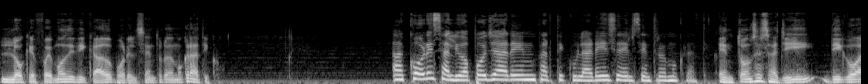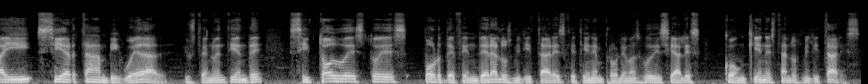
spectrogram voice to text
lo que fue modificado por el Centro Democrático. Acore salió a apoyar en particular ese del Centro Democrático. Entonces allí, digo, hay cierta ambigüedad y usted no entiende si todo esto es por defender a los militares que tienen problemas judiciales, ¿con quién están los militares?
